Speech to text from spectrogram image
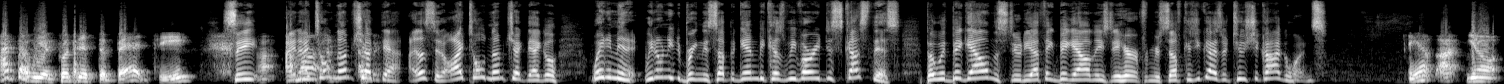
I thought we had put this to bed, T. See, Uh, and I told Numchuck that. I Listen, I told Numchuck that. I go, wait a minute, we don't need to bring this up again because we've already discussed this. But with Big Al in the studio, I think Big Al needs to hear it from yourself because you guys are two Chicagoans. Yeah, I, you know,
